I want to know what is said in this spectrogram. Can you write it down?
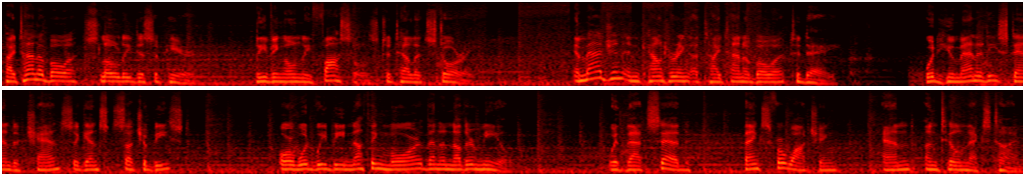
Titanoboa slowly disappeared, leaving only fossils to tell its story. Imagine encountering a Titanoboa today. Would humanity stand a chance against such a beast? Or would we be nothing more than another meal? With that said, thanks for watching, and until next time.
